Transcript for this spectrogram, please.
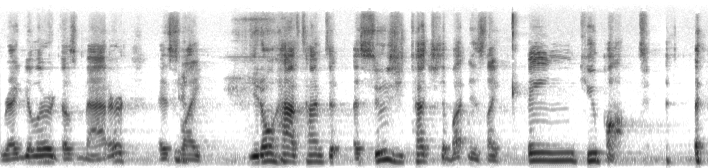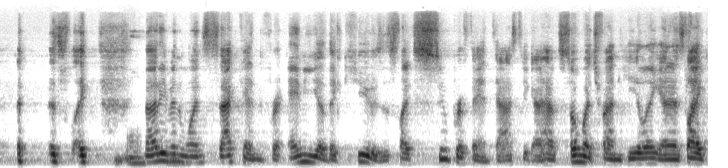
regular, it doesn't matter. It's like you don't have time to. As soon as you touch the button, it's like bing, queue popped. it's like not even one second for any of the queues. It's like super fantastic. I have so much fun healing, and it's like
